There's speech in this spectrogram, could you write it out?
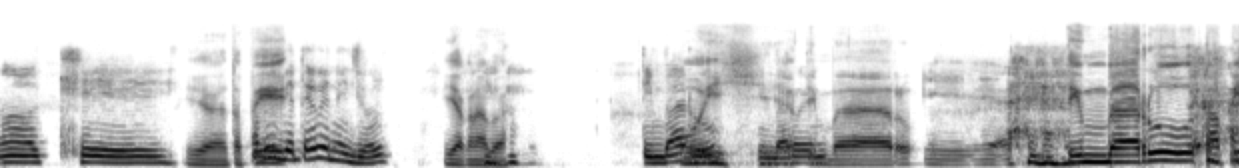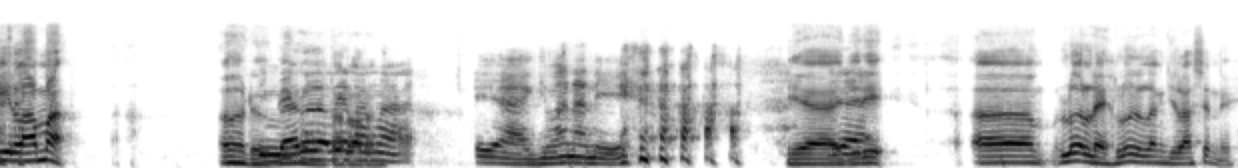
oke. Okay. ya tapi tapi btw nih Jul. Iya kenapa? Tim baru Wih, tim ya, baru tim baru. Iya. Tim baru tapi lama. Aduh, tim baru tapi orang. lama. Iya gimana nih? Ya, ya jadi um, lu deh lu yang jelasin deh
